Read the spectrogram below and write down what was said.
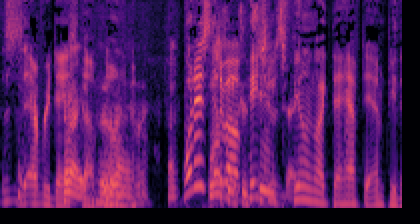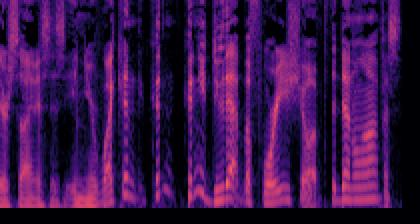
This is everyday Right, stuff. Right, right. What is it about patients Tuesday. feeling like they have to empty their sinuses in your? Why couldn't couldn't couldn't you do that before you show up to the dental office?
